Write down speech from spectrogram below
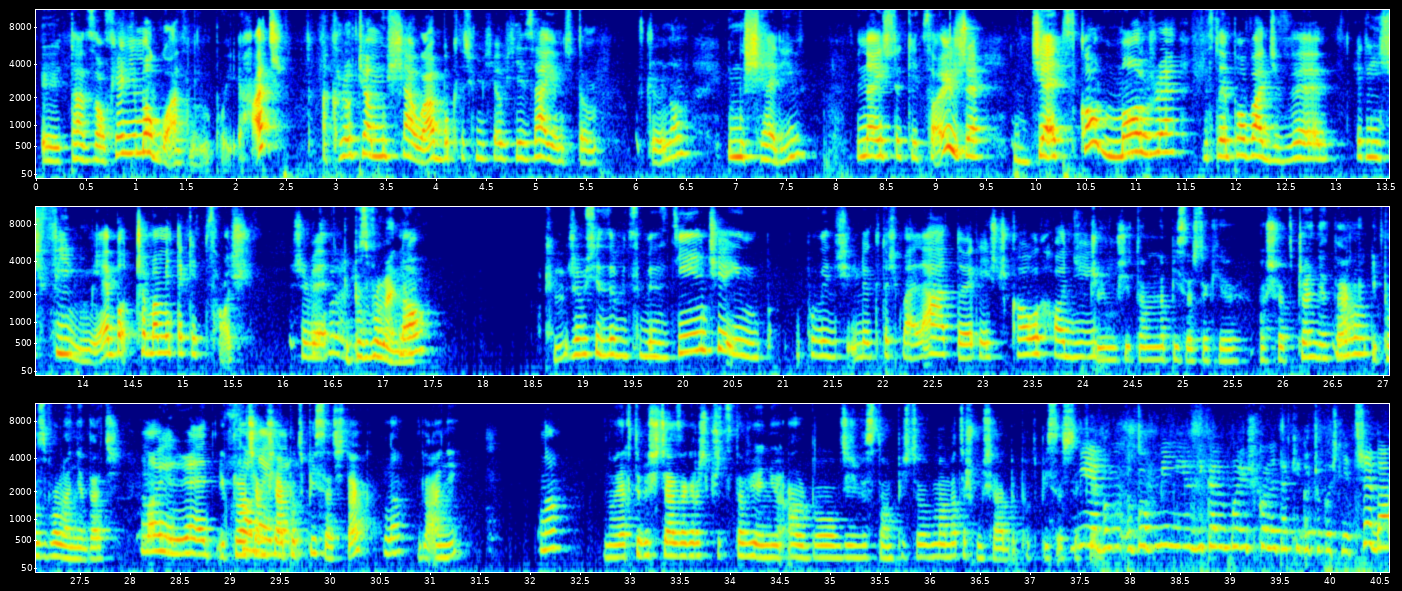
y, ta Zofia nie mogła z nim pojechać, a Klocia musiała, bo ktoś musiał się zająć tą dziewczyną i musieli znaleźć takie coś, że dziecko może występować w jakimś filmie, bo trzeba mieć takie coś, żeby, Takie pozwolenie. no, żeby się zrobić sobie zdjęcie i powiedzieć, ile ktoś ma lat, do jakiej szkoły chodzi. Czyli musi tam napisać takie oświadczenie, tak? No. I pozwolenie dać. No i że I Klocia musiała podpisać, tak? No, Dla Ani? no. No jak ty byś chciała zagrać w przedstawieniu albo gdzieś wystąpić, to mama też musiałaby podpisać takie. Nie, bo, bo w mini musical'u w mojej szkole takiego czegoś nie trzeba.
